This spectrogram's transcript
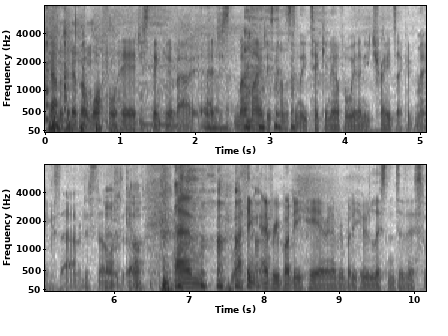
down a bit of a waffle here just thinking about it i just my mind is constantly ticking over with any trades i could make so i'm just always God. um, i think everybody here and everybody who listens to this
